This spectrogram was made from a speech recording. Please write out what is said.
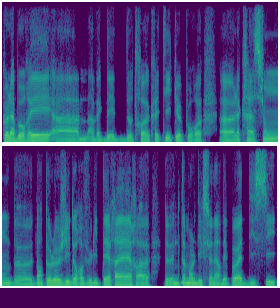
collaboré euh, avec d'autres critiques pour euh, la création d'anthologies, de, revues littéraires, euh, notamment le dictionnaire des poètes d'ici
